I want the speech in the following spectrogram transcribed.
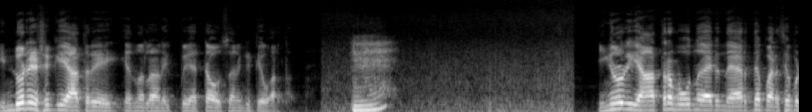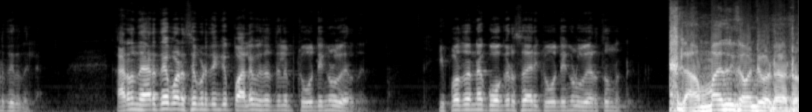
ഇന്തോനേഷ്യക്ക് യാത്രയായി എന്നുള്ളതാണ് ഇപ്പോൾ ഏറ്റവും അവസാനം കിട്ടിയ വാർത്ത. ഇങ്ങനൊരു യാത്ര പോകുന്ന കാര്യം നേരത്തെ പരസ്യപ്പെടുത്തിയിരുന്നില്ല. കാരണം നേരത്തെ പരസ്യപ്പെടുത്തിയെങ്കിൽ പല വിധത്തിലും ചോദ്യങ്ങൾ ഉയർന്നു ഇപ്പോൾ തന്നെ കോൺഗ്രസ്സുകാർ ചോദ്യങ്ങൾ ഉയർത്തുന്നുണ്ട്. അമ്മാതിരി കമന്റ് വേണ്ട കേട്ടോ.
